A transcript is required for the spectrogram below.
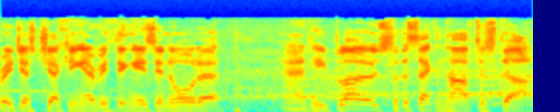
Referee just checking everything is in order, and he blows for the second half to start.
